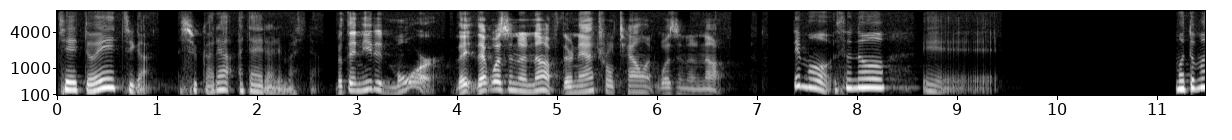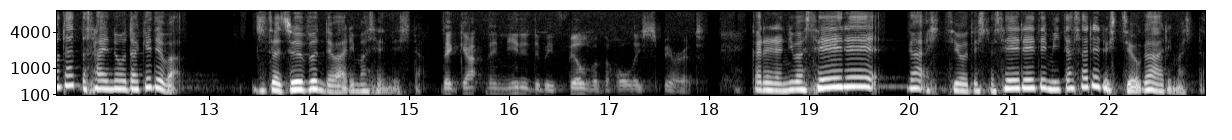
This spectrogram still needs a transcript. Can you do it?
知恵と英知が主から与えられました But they needed more. They, that wasn't enough. Their natural talent wasn't enough. でもそのもともとあった才能だけでは実は十分ではありませんでした。彼らには精霊が必要でした。精霊で満たされる必要がありました。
